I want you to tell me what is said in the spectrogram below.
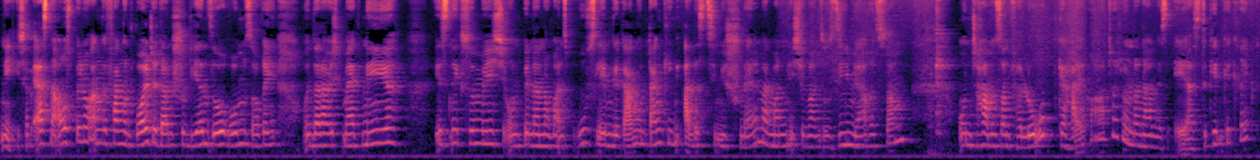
nee, ich habe erst eine Ausbildung angefangen und wollte dann studieren, so rum, sorry. Und dann habe ich gemerkt, nee, ist nichts für mich und bin dann nochmal ins Berufsleben gegangen und dann ging alles ziemlich schnell. Mein Mann und ich, waren so sieben Jahre zusammen und haben uns dann verlobt, geheiratet und dann haben wir das erste Kind gekriegt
